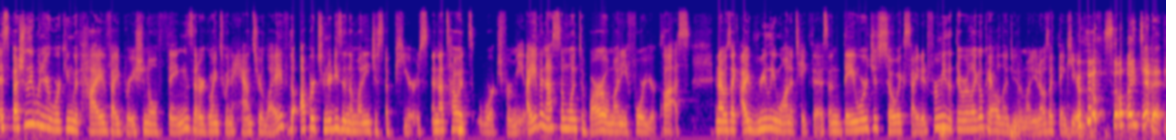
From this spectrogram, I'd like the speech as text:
especially when you're working with high vibrational things that are going to enhance your life the opportunities and the money just appears. And that's how it's worked for me. I even asked someone to borrow money for your class. And i was like i really want to take this. And they were just so excited for me that they were like okay i'll lend you the money. And i was like thank you. So i did it.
